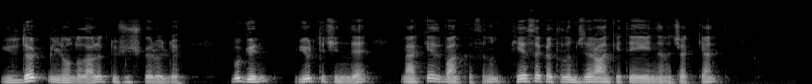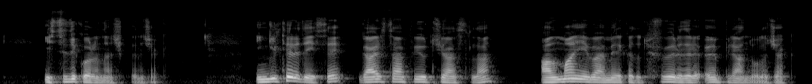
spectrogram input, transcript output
104 milyon dolarlık düşüş görüldü. Bugün yurt içinde Merkez Bankası'nın piyasa katılımcıları anketi yayınlanacakken işsizlik oranı açıklanacak. İngiltere'de ise gayri safi yurt içi Almanya ve Amerika'da tüfe verileri ön planda olacak.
